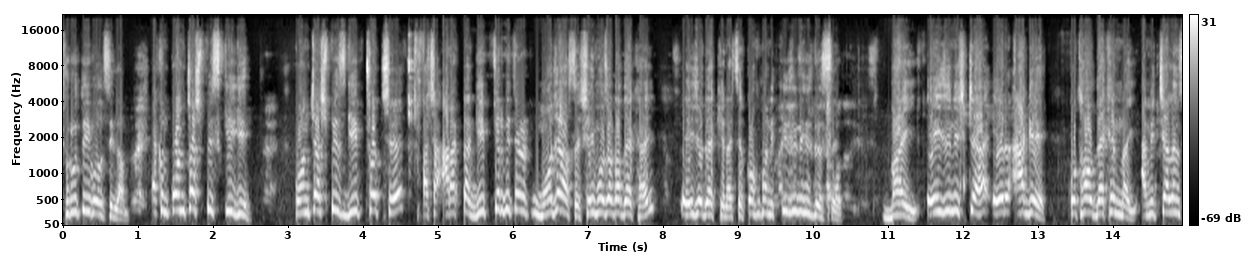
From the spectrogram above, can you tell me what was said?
শুরুতেই বলছিলাম। এখন পঞ্চাশ পিস কি গিফট হ্যাঁ। পঞ্চাশ পিস গিফট হচ্ছে আচ্ছা আর একটা গিফটের ভিতরে মজা আছে সেই মজাটা দেখাই। এই যে দেখেন আজকের কোম্পানি কি জিনিস দিচ্ছে ভাই এই জিনিসটা এর আগে কোথাও দেখেন নাই আমি চ্যালেঞ্জ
